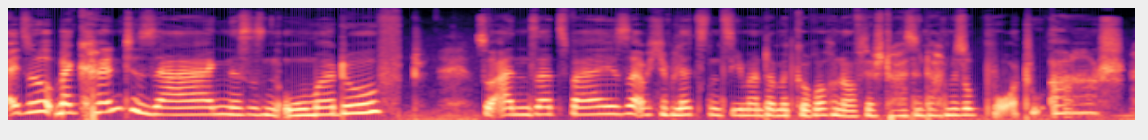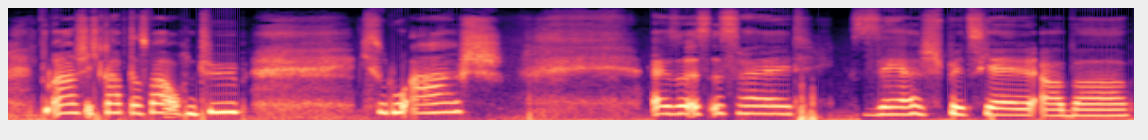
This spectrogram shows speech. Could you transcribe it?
also man könnte sagen, das ist ein Oma-Duft, so ansatzweise, aber ich habe letztens jemand damit gerochen auf der Straße und dachte mir so, boah, du Arsch, du Arsch, ich glaube, das war auch ein Typ. Ich so, du Arsch. Also es ist halt sehr speziell, aber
